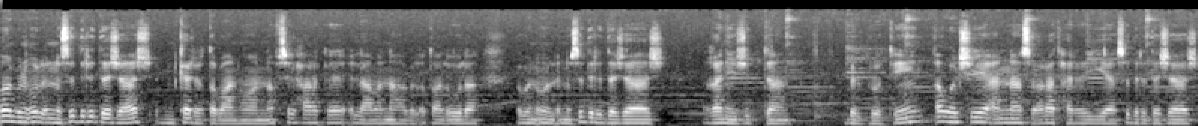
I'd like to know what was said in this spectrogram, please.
هون بنقول إنه صدر الدجاج بنكرر طبعا هون نفس الحركة اللي عملناها بالقطعة الأولى وبنقول إنه صدر الدجاج غني جدا بالبروتين. أول شي عنا سعرات حرارية صدر الدجاج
